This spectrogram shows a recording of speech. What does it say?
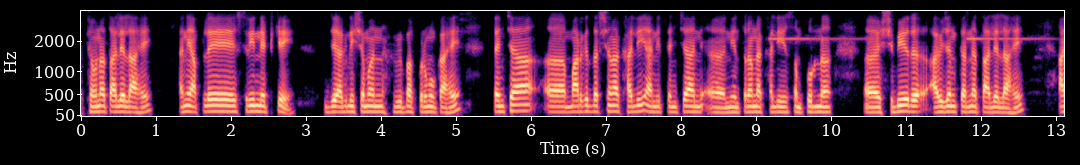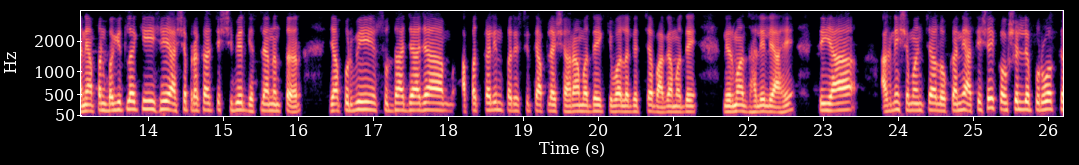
ठेवण्यात आलेला आहे. आणि आपले श्री नेटके जे अग्निशमन विभाग प्रमुख आहे त्यांच्या मार्गदर्शनाखाली आणि त्यांच्या नियंत्रणाखाली संपूर्ण शिबिर आयोजन करण्यात आलेलं आहे. आणि आपण बघितलं की हे अशा प्रकारचे शिबिर घेतल्यानंतर यापूर्वी सुद्धा ज्या ज्या आपत्कालीन परिस्थिती आपल्या शहरामध्ये किंवा लगतच्या भागामध्ये निर्माण झालेली आहे ती या अग्निशमनच्या लोकांनी अतिशय कौशल्यपूर्वक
